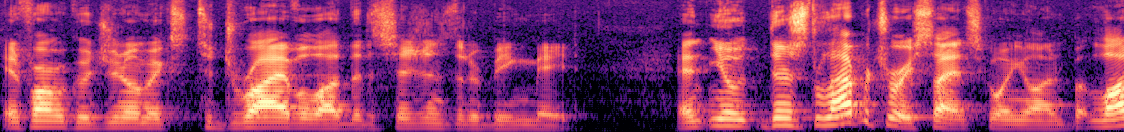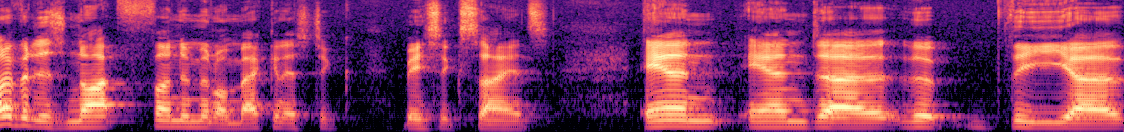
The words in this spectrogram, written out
in pharmacogenomics to drive a lot of the decisions that are being made. And you know, there's laboratory science going on, but a lot of it is not fundamental mechanistic basic science. And, and uh, the, the, uh,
